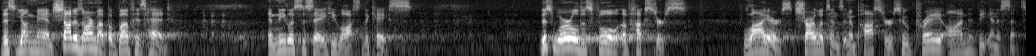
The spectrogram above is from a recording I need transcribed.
this young man shot his arm up above his head. And needless to say, he lost the case. This world is full of hucksters, liars, charlatans, and impostors who prey on the innocent.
